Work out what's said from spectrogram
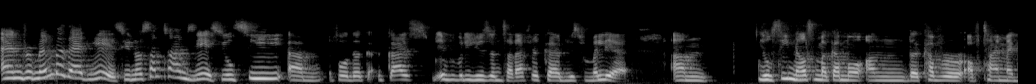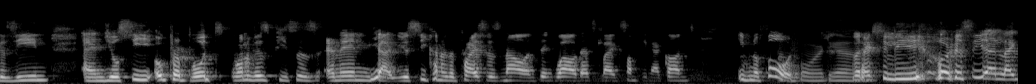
and remember that, yes, you know, sometimes, yes, you'll see um, for the guys, everybody who's in South Africa and who's familiar, um, you'll see Nelson Makamo on the cover of Time magazine, and you'll see Oprah bought one of his pieces, and then yeah, you see kind of the prices now and think, wow, that's like something I can't even afford. afford yeah. But actually, or see, like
